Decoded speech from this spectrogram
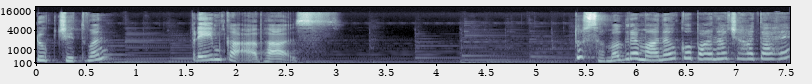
टुक चितवन, प्रेम का आभास। तू समग्र मानव को पाना चाहता है?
